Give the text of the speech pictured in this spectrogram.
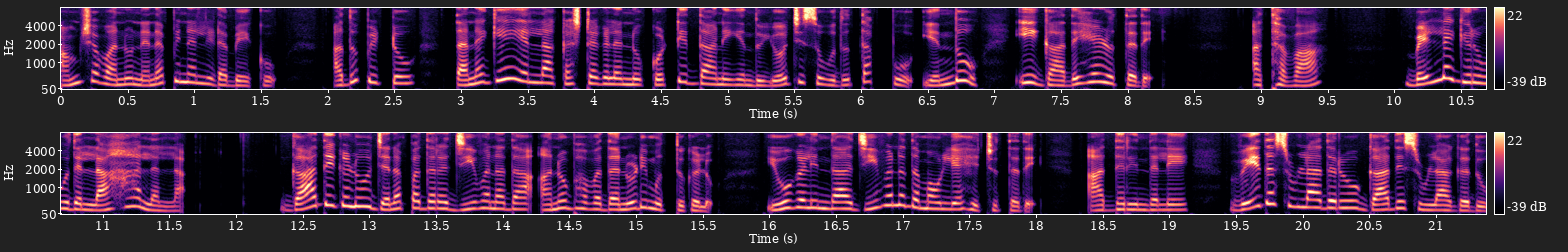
ಅಂಶವನ್ನು ನೆನಪಿನಲ್ಲಿಡಬೇಕು. ಅದು ಬಿಟ್ಟು ತನಗೇ ಎಲ್ಲ ಕಷ್ಟಗಳನ್ನು ಕೊಟ್ಟಿದ್ದಾನೆ ಎಂದು ಯೋಚಿಸುವುದು ತಪ್ಪು ಎಂದು ಈ ಗಾದೆ ಹೇಳುತ್ತದೆ. ಅಥವಾ ಬೆಳ್ಳಗಿರುವುದೆಲ್ಲ ಹಾಲಲ್ಲ. ಗಾದೆಗಳು ಜನಪದರ ಜೀವನದ ಅನುಭವದ ನುಡಿಮುತ್ತುಗಳು. ಇವುಗಳಿಂದ ಜೀವನದ ಮೌಲ್ಯ ಹೆಚ್ಚುತ್ತದೆ. ಆದ್ದರಿಂದಲೇ ವೇದ ಸುಳ್ಳಾದರೂ ಗಾದೆ ಸುಳ್ಳಾಗದು.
